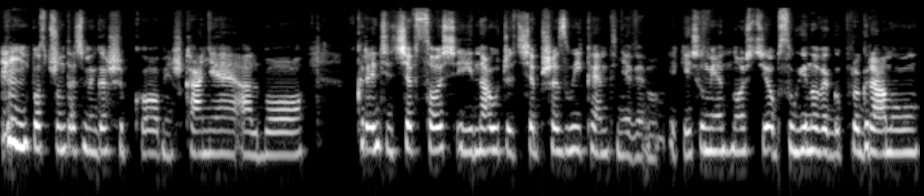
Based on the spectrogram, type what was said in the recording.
posprzątać mega szybko mieszkanie, albo wkręcić się w coś i nauczyć się przez weekend, nie wiem, jakiejś umiejętności obsługi nowego programu,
